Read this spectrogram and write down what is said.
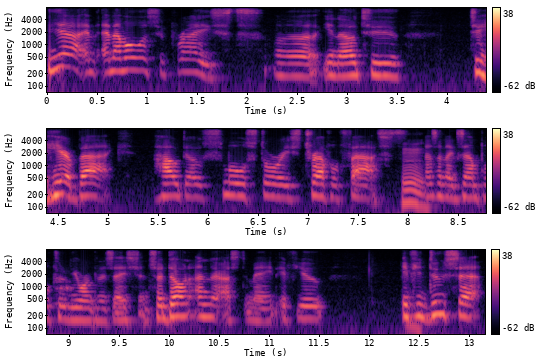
Yeah, and, and I'm always surprised, uh, you know, to to hear back how those small stories travel fast hmm. as an example through the organization. So don't underestimate if you if you do set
